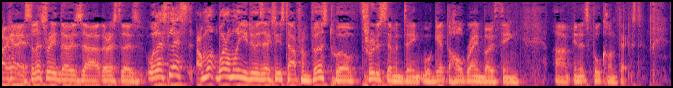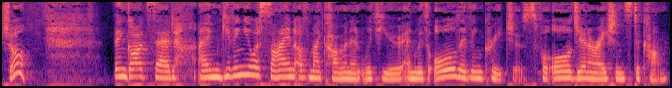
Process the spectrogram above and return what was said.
Okay, so let's read those. Uh, the rest of those. Well, let's let's. I want, what I want you to do is actually start from verse twelve through to seventeen. We'll get the whole rainbow thing um, in its full context. Sure. Then God said, I am giving you a sign of my covenant with you and with all living creatures for all generations to come.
